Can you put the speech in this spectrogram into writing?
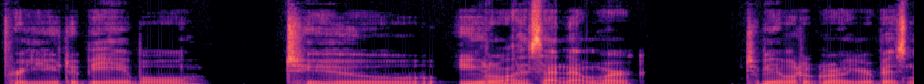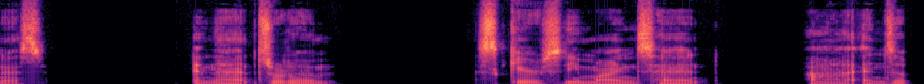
for you to be able to utilize that network to be able to grow your business. And that sort of scarcity mindset uh, ends up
